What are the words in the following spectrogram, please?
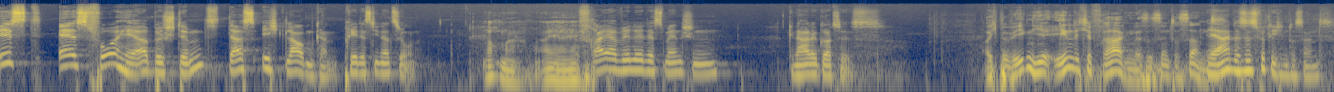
Ist es vorher bestimmt, dass ich glauben kann? Prädestination. Nochmal. Ah, ja, ja. Freier Wille des Menschen, Gnade Gottes. Euch bewegen hier ähnliche Fragen, das ist interessant. Ja, das ist wirklich interessant.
